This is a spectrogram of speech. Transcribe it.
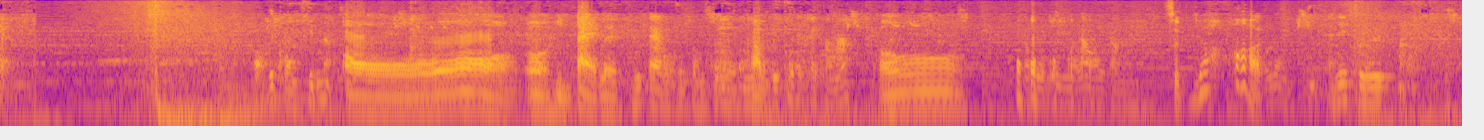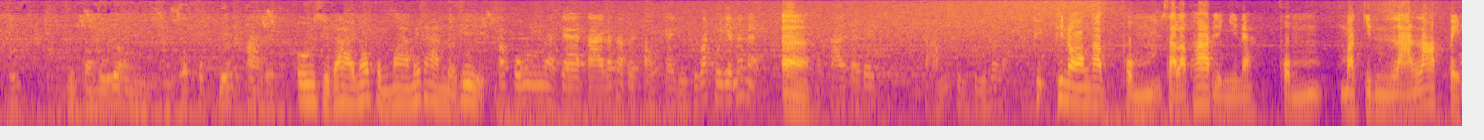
กออกเป็นของชิ้นน่ะอ๋อโอ้หินแตกเลย หินแตกออกเป็นสองชิ้นเลยครับไปพูดให้ใครฟังนะโอ้ถ้าผมมาเล่าให้ฟังสุดยอด เรื่องอันนี้คือ มีความรู้เรื่องหัวพกเยอะมากเลยนะเออเสียดายเนาะผมมาไม่ทันเหรอพี่พระพงษ์เนี่ยแกตายแล้วก็ไปเผาแกอยู่ที่วัดโพเย็นนั่นแหละอ่าแกตายไปได้สามสี่ปีแล้วล่ะพี่พี่น้องครับผมสารภาพอย่างนี้นะ ผมมากินร้านลาบเป็ด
